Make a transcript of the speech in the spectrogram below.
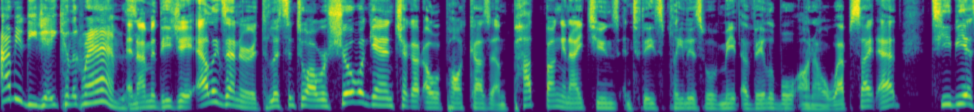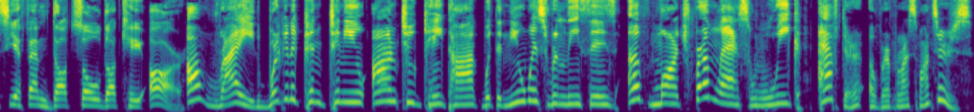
I'm your DJ Kilograms. And I'm a DJ Alexander. To listen to our show again, check out our podcast on Podbbang and iTunes. And today's playlist will be made available on our website at tbsefm.seoul.kr. All right, we're gonna continue on to K Talk with the newest releases of March from last week after a word from our sponsors.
